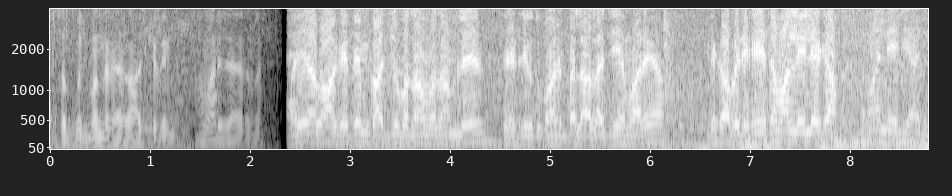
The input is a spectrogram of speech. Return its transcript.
तो सब कुछ बंद रहेगा आज के दिन हमारे शहर में। भैया अब आ गए थे हम काजू बादाम बादाम ले सेठ जी की दुकान पे लाला जी हमारे यहाँ। दिखा भाई देखिए ये सामान ले लिया क्या? सामान ले लिया जी।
